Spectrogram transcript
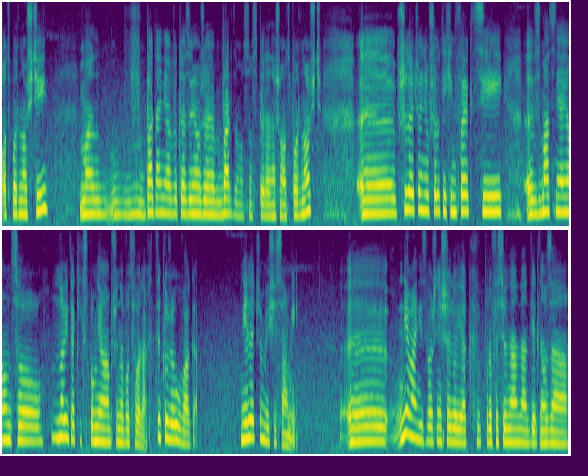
odporności, badania wykazują, że bardzo mocno wspiera naszą odporność. E, przy leczeniu wszelkich infekcji, e, wzmacniająco, no i tak jak wspomniałam przy nowotworach. Tylko, że uwaga, nie leczymy się sami. E, nie ma nic ważniejszego jak profesjonalna diagnoza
